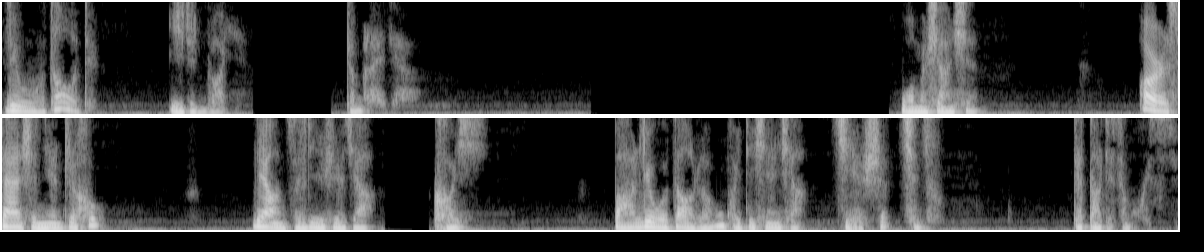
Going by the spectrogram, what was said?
六道的一真庄严，怎么来的？我们相信，二三十年之后，量子力学家可以把六道轮回的现象解释清楚。这到底怎么回事？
